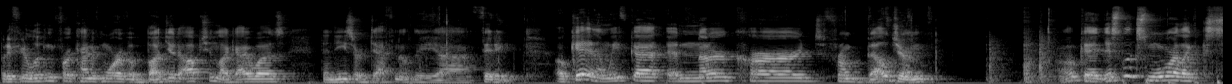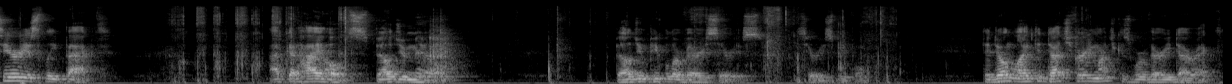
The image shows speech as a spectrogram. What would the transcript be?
But if you're looking for a kind of more of a budget option like I was, then these are definitely uh, fitting. Okay, then we've got another card from Belgium. Okay, this looks more like seriously packed. I've got high hopes. Belgium mail. Belgian people are very serious. Serious people. They don't like the Dutch very much because we're very direct.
